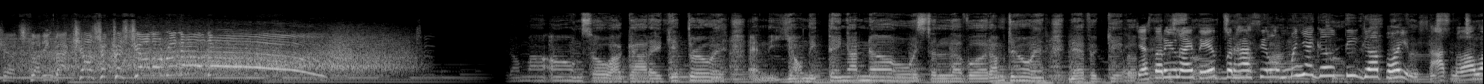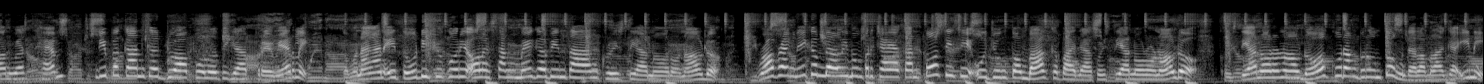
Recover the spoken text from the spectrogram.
Shirts flooding back. Chance for Cristiano Ronaldo! on my own, so I gotta get through it. And the only thing I know is to love what I'm doing. Never give up. Manchester United berhasil menyegel 3 poin saat melawan West Ham di pekan ke-23 Premier League. Kemenangan itu disyukuri oleh sang mega bintang Cristiano Ronaldo. Rangnick kembali mempercayakan posisi ujung tombak kepada Cristiano Ronaldo. Cristiano Ronaldo kurang beruntung dalam laga ini.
